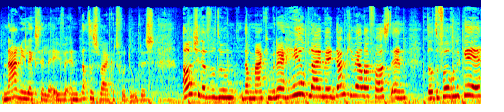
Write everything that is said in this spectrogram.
naar relaxed leven. En dat is waar ik het voor doe. Dus als je dat wil doen, dan maak je me er heel blij mee. Dankjewel alvast en tot de volgende keer.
